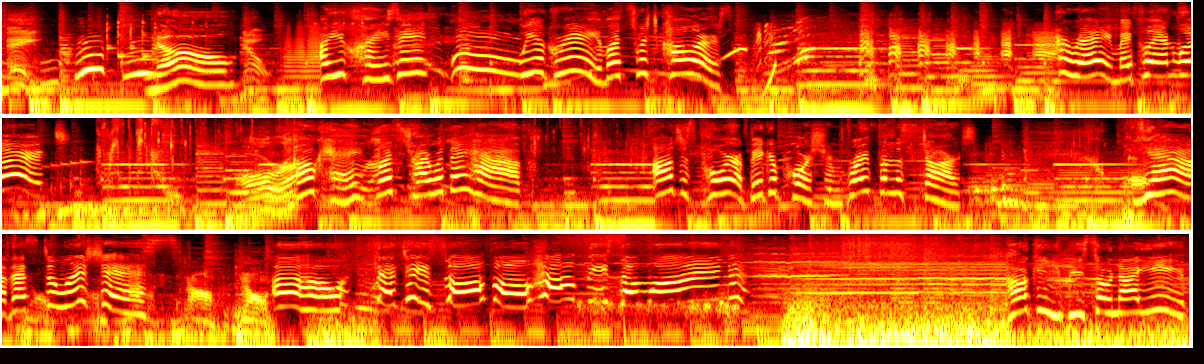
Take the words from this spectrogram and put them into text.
Hey! No. No! Are you crazy? We agree. Let's switch colors. Hooray, my plan worked! All right. Okay, let's try what they have. I'll just pour a bigger portion right from the start. Yeah, that's delicious! Oh, that tastes awful! Help me, someone! How can you be so naive?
